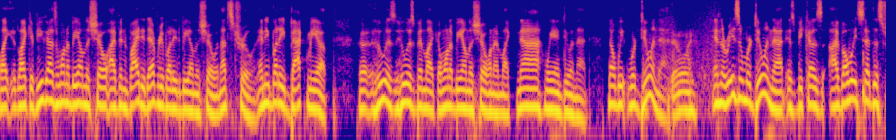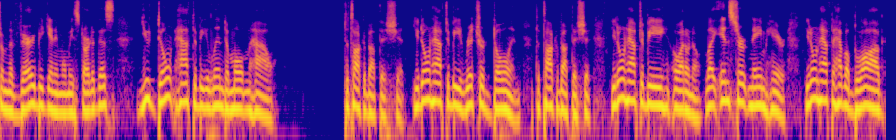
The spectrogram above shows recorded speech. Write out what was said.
Like like if you guys want to be on the show, I've invited everybody to be on the show, and that's true. Anybody back me up? Uh, who is who has been like, I want to be on the show, and I'm like, nah, we ain't doing that. No, we we're doing that. Doing. And the reason we're doing that is because I've always said this from the very beginning when we started this. You don't have to be Linda Moulton Howe to talk about this shit. You don't have to be Richard Dolan to talk about this shit. You don't have to be, oh, I don't know, like insert name here. You don't have to have a blog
